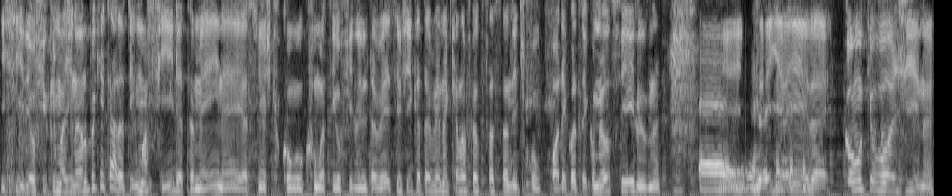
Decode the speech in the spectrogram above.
E eu fico imaginando porque, cara, eu tenho uma filha também, né? E assim, acho que o Kuma tem o filho ali também, você fica também naquela preocupação de, tipo, pode acontecer com meus filhos, né? É. E, e aí, né? Como que eu vou agir, né?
